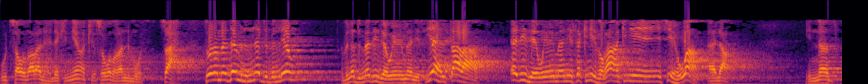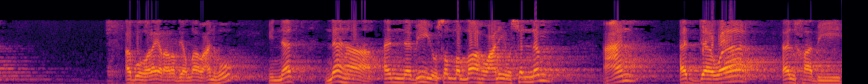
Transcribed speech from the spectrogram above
وتصوض على الهلاك النية كي يصوض على الموت. صح. ثم ما دام الند باللي بنادم ما ذاوي ايمانيس يا هل ترى هذه ذاوي ايمانيس كني يبغى كني سيهوى الا الناد. أبو هريرة رضي الله عنه الناد نهى النبي صلى الله عليه وسلم عن الدواء الخبيث.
